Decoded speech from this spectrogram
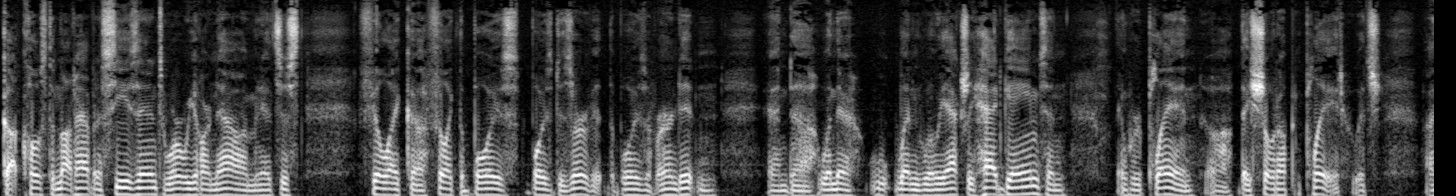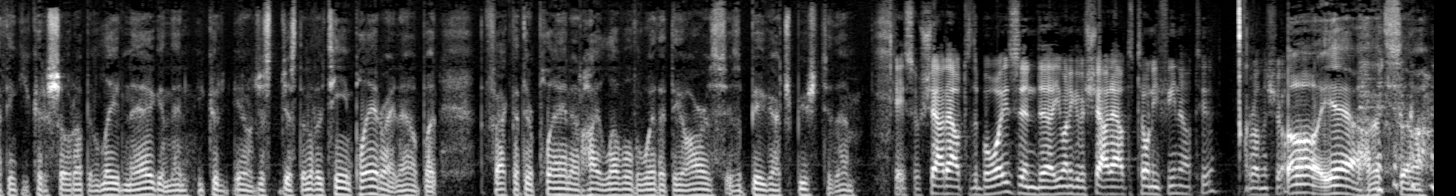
got close to not having a season to where we are now. I mean, it's just feel like uh, feel like the boys boys deserve it. The boys have earned it, and and uh, when they when when we actually had games and and we were playing, uh, they showed up and played, which I think you could have showed up and laid an egg, and then you could, you know, just just another team playing right now. But the fact that they're playing at a high level the way that they are is, is a big attribution to them. Okay, so shout out to the boys, and uh, you want to give a shout out to Tony Finau too, on the show. Oh yeah, that's uh,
